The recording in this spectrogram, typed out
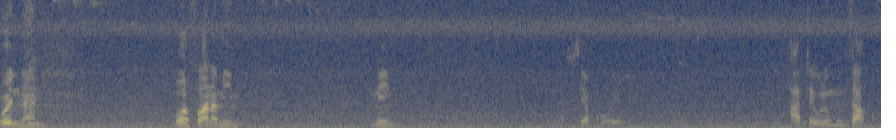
Wewe nani? Wewe fana mimi. Mimi. Nafsi yako wewe. Hata yule mwenzako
